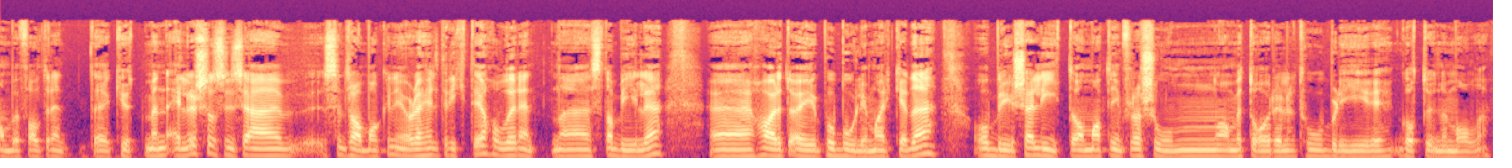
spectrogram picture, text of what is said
anbefalt rentekutt. Men ellers så syns jeg sentralbanken gjør det helt riktig. Holder rentene stabile, eh, har et øye på boligmarkedet og bryr seg lite om at inflasjonen om et år eller to blir godt under målet.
